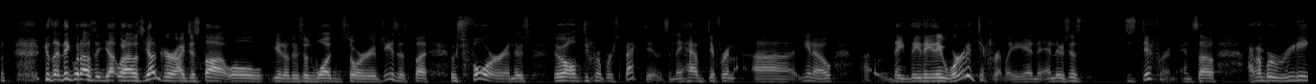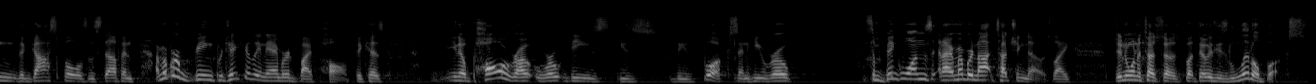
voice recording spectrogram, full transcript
because I think when I was a, when I was younger, I just thought, well, you know, there's just one story of Jesus, but was four, and there's they're all different perspectives, and they have different, uh, you know, uh, they, they they word it differently, and and there's just just different. And so I remember reading the Gospels and stuff, and I remember being particularly enamored by Paul because you know, Paul wrote, wrote these, these, these books, and he wrote some big ones, and I remember not touching those. Like, didn't want to touch those, but there was these little books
